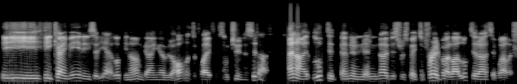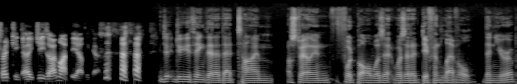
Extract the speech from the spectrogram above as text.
He he came in and he said, "Yeah, look, you know, I'm going over to Holland to play for Fortuna Sittard." And I looked at, and, and, no disrespect to Fred, but I looked at it and I said, well, if Fred can go, geez, I might be able to go. do, do you think that at that time Australian football was at was at a different level than Europe?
